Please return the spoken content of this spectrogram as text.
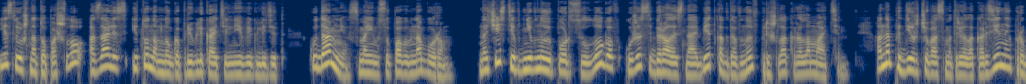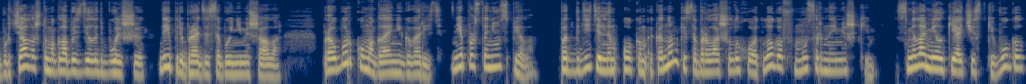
Если уж на то пошло, Азалис и то намного привлекательнее выглядит. Куда мне с моим суповым набором?» Начистив дневную порцию логов, уже собиралась на обед, когда вновь пришла крыломати. Она придирчиво осмотрела корзины, пробурчала, что могла бы сделать больше, да и прибрать за собой не мешала. Про уборку могла и не говорить. Я просто не успела. Под бдительным оком экономки собрала шелуху от логов в мусорные мешки. Смела мелкие очистки в угол,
